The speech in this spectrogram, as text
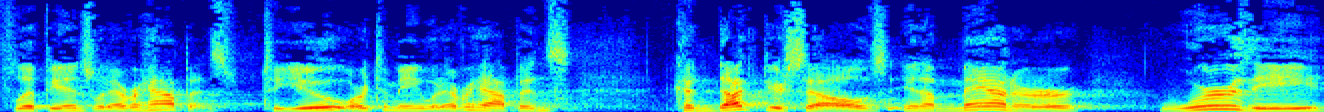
Philippians, whatever happens to you or to me, whatever happens, conduct yourselves in a manner worthy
